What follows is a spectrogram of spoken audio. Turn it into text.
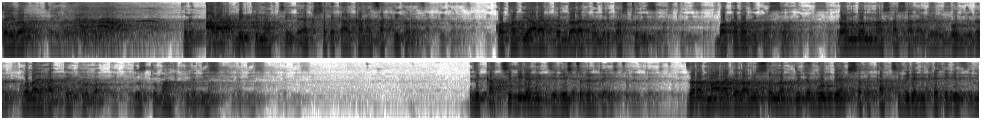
চাইবা? তবে আর এক ব্যক্তি মাপ চাইবে। একসাথে কারখানায় চাকরি করো চাকরি করো। কথা দিয়ে আর এক বন্ধু আর এক বন্ধুর কষ্ট দিছ। বকাবাজি করছ। রমজান মাস আসার আগে ওই বন্ধুটার গলায় হাত দিয়ে করবা দোস্ত, মাফ করে দিস। এই যে কাচ্চি বিরিয়ানির যে রেস্টুরেন্টে যারা মারা গেল, আমি শুনলাম দুইটা বন্ধু একসাথে কাচ্চি বিরিয়ানি খাইতে গেছিল।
